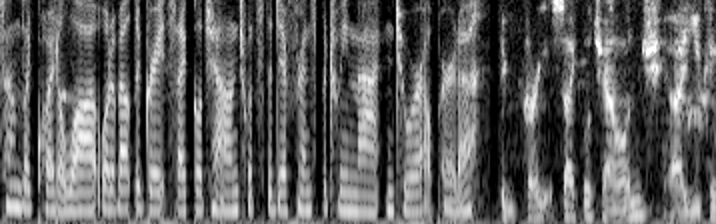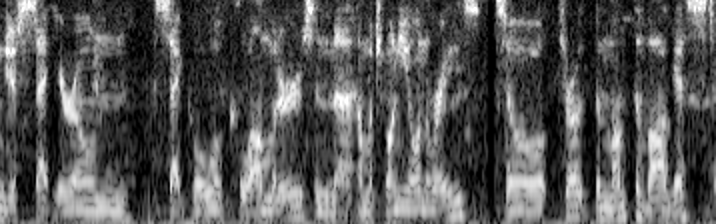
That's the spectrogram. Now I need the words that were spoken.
Sounds like quite a lot. What about the Great Cycle Challenge? What's the difference between that and Tour Alberta? The Great Cycle Challenge, uh, you can just set your own set goal of kilometers and uh, how much money you want to raise. So throughout the month of August,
